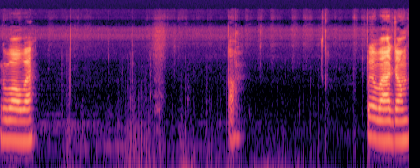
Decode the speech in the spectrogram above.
Głowę. O. Prowadzą.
